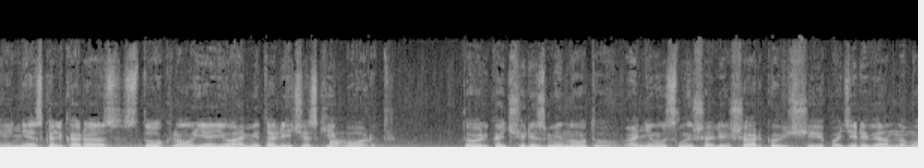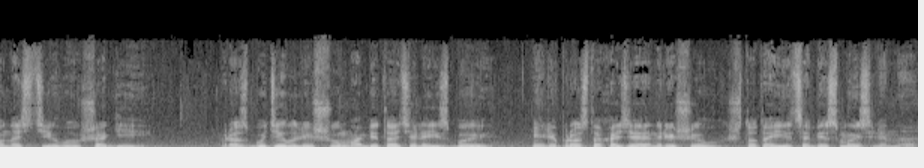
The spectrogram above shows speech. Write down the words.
и несколько раз стукнул ею о металлический борт. Только через минуту они услышали шаркающие по деревянному настилу шаги. Разбудил ли шум обитателя избы, или просто хозяин решил, что таится бессмысленно,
